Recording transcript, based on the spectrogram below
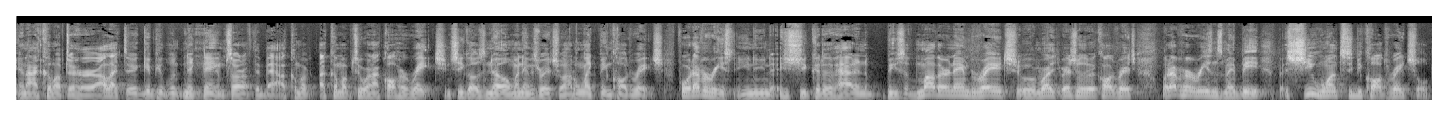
and I come up to her. I like to give people nicknames right off the bat. I come up, I come up to her and I call her Rach, and she goes, "No, my name is Rachel. I don't like being called Rach for whatever reason. You know, you know she could have had an abusive mother named Rach, or Rachel would called Rach, whatever her reasons may be. But she wants to be called Rachel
